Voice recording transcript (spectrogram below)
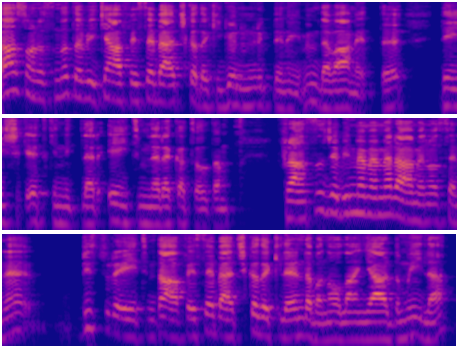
Daha sonrasında tabii ki AFS Belçika'daki gönüllülük deneyimim devam etti. değişik etkinlikler, eğitimlere katıldım. Fransızca bilmememe rağmen o sene bir süre eğitimde AFS Belçika'dakilerin de bana olan yardımıyla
